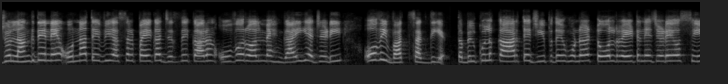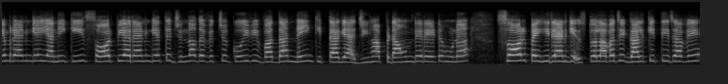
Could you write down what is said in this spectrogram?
ਜੋ ਲੰਘਦੇ ਨੇ, ਉਹਨਾਂ ਤੇ ਵੀ ਅਸਰ ਪਏਗਾ, ਜਿਸ ਦੇ ਕਾਰਨ ਓਵਰਆਲ ਮਹਿੰਗਾਈ ਹੈ ਜਿਹੜੀ, ਉਹ ਵੀ ਵੱਧ ਸਕਦੀ ਹੈ। ਤਾਂ ਬਿਲਕੁਲ ਕਾਰ ਤੇ ਜੀਪ ਦੇ ਹੁਣ ਟੋਲ ਰੇਟ ਨੇ ਜਿਹੜੇ, ਉਹ ਸੇਮ ਰਹਿਣਗੇ, ਯਾਨੀ ਕਿ 100 ਰੁਪਿਆ ਰਹਿਣਗੇ, ਤੇ ਜਿਨ੍ਹਾਂ ਦੇ ਵਿੱਚ ਕੋਈ ਵੀ ਵਾਧਾ ਨਹੀਂ ਕੀਤਾ ਗਿਆ। ਜੀ ਹਾਂ ਅਪ ਡਾਊਨ ਦੇ ਰੇਟ ਹੁਣ 100 ਰੁਪਏ ਹੀ ਰਹਿਣਗੇ। ਇਸ ਤੋਂ ਇਲਾਵਾ ਜੇ ਗੱਲ ਕੀਤੀ ਜਾਵੇ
